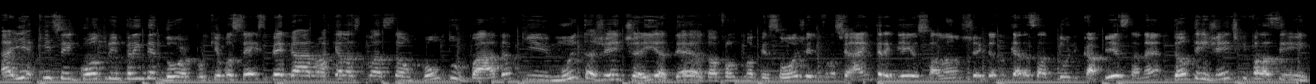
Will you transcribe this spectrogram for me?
aí é que você encontra o empreendedor, porque vocês pegaram aquela situação conturbada que muita gente aí, até eu tava falando com uma pessoa hoje, ele falou assim: ah, entreguei o salão, chega, eu não quero essa dor de cabeça, né? Então tem gente que fala assim:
